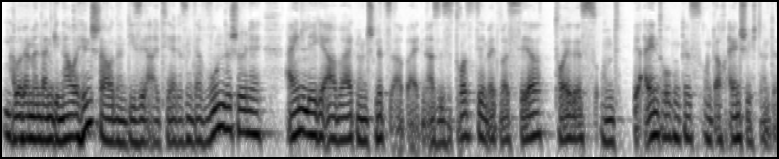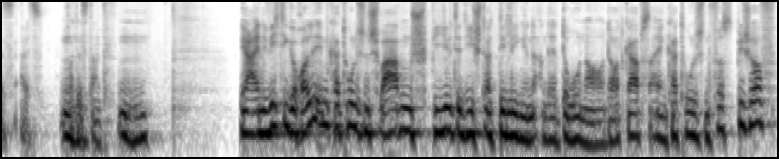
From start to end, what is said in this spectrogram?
Mhm. Aber wenn man dann genauer hinschaut an diese Altäre, sind da wunderschöne Einlegearbeiten und Schnitzarbeiten. Also es ist trotzdem etwas sehr Teures und Beeindruckendes und auch Einschüchterndes als mhm. Protestant. Mhm. Ja, eine wichtige Rolle im katholischen Schwaben spielte die Stadt Dillingen an der Donau. Dort gab es einen katholischen Fürstbischof.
